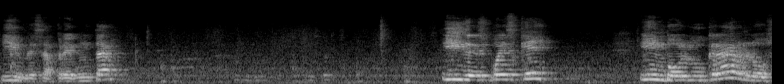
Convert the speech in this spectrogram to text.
Irles a preguntar. ¿Y después qué? Involucrarlos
